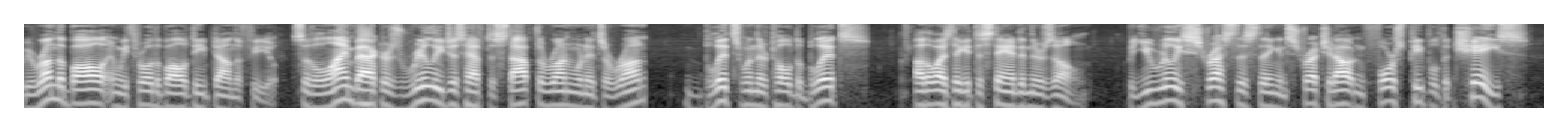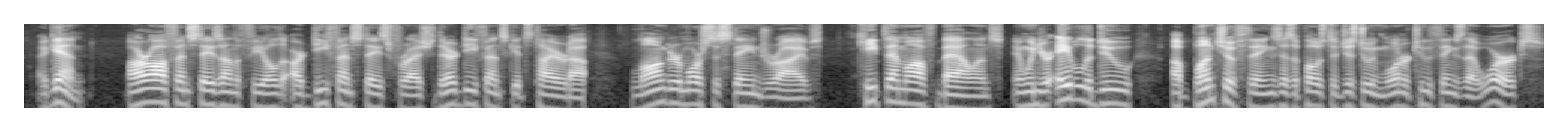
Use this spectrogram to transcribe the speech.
We run the ball and we throw the ball deep down the field. So the linebackers really just have to stop the run when it's a run blitz when they're told to blitz. Otherwise, they get to stand in their zone. But you really stress this thing and stretch it out and force people to chase. Again, our offense stays on the field, our defense stays fresh, their defense gets tired out. Longer, more sustained drives, keep them off balance. And when you're able to do a bunch of things as opposed to just doing one or two things that works,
